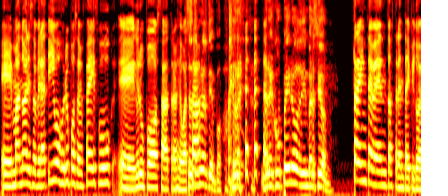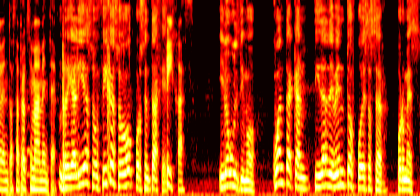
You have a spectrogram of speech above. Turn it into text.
Eh, manuales operativos, grupos en Facebook, eh, grupos a través de Se WhatsApp. terminó el tiempo. Re- recupero de inversión. 30 eventos, 30 y pico de eventos aproximadamente. ¿Regalías son fijas o porcentaje? Fijas. Y lo último, ¿cuánta cantidad de eventos puedes hacer por mes?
